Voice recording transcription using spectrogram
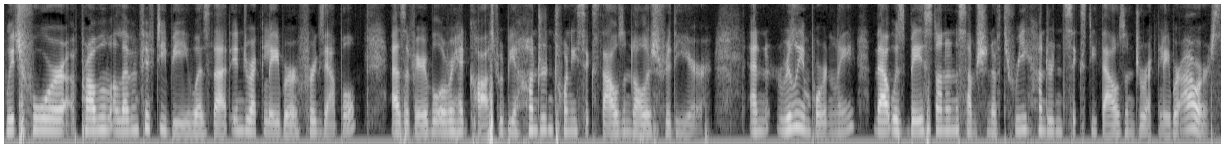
which for problem 1150B was that indirect labor, for example, as a variable overhead cost would be $126,000 for the year. And really importantly, that was based on an assumption of 360,000 direct labor hours.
